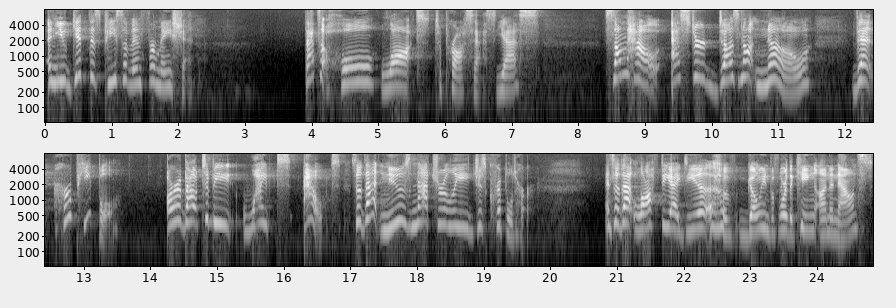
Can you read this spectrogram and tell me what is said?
and you get this piece of information. That's a whole lot to process, yes? Somehow, Esther does not know that her people are about to be wiped out. So that news naturally just crippled her. And so that lofty idea of going before the king unannounced,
